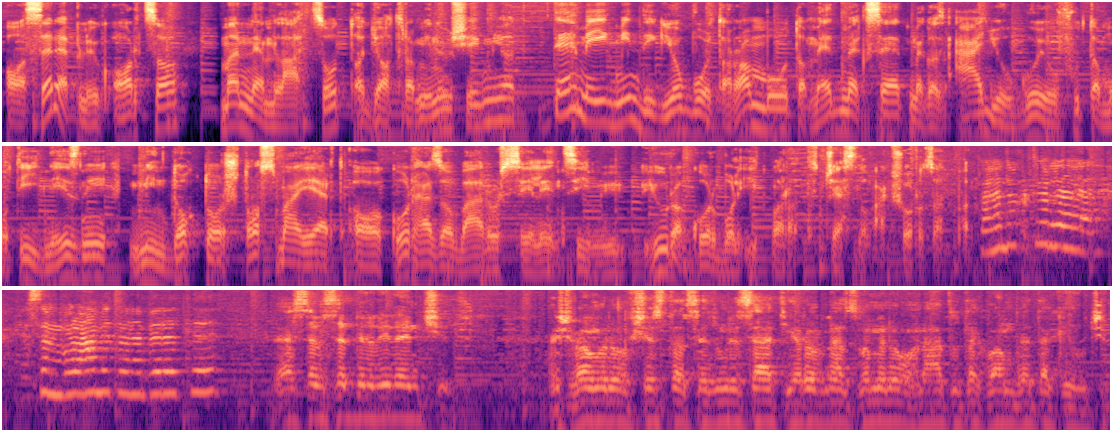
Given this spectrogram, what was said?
A szereplők arca már nem látszott a gyatra minőség miatt, de még mindig jobb volt a Rambót, a Mad Max-et, meg az ágyú golyó futamot így nézni, mint Dr. Strassmayert a Kórház a város szélén című Jura Korból itt maradt csehszlovák sorozatban. Pane doktore, já jsem voláme, to neberete? Já jsem se byl vyvenčit. Až vám v 670 rovnat zlomenou hnátu, tak vám bude taky učit.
